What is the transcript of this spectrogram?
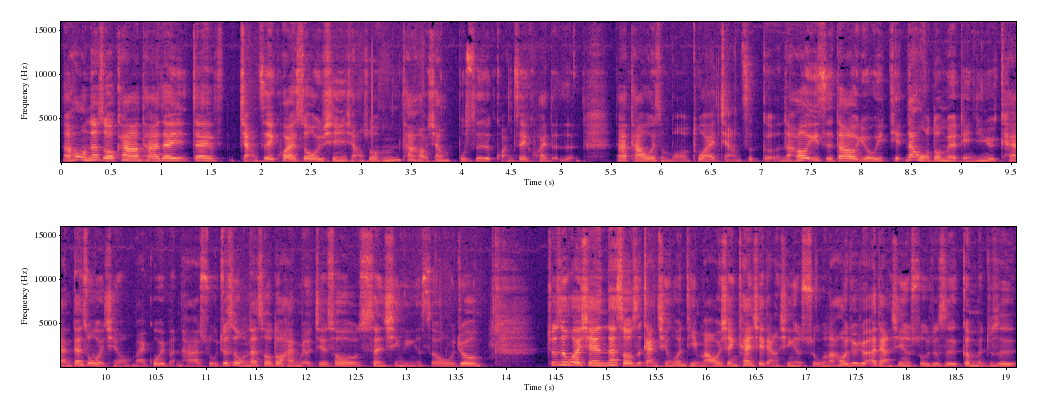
然后我那时候看到他在在讲这一块的时候，我就心里想说，嗯，他好像不是管这一块的人，那他为什么突然讲这个？然后一直到有一天，但我都没有点进去看，但是我以前有买过一本他的书，就是我那时候都还没有接受身心灵的时候，我就。就是会先那时候是感情问题嘛，我先看一些两性的书，然后我就觉得哎，两性的书就是根本就是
